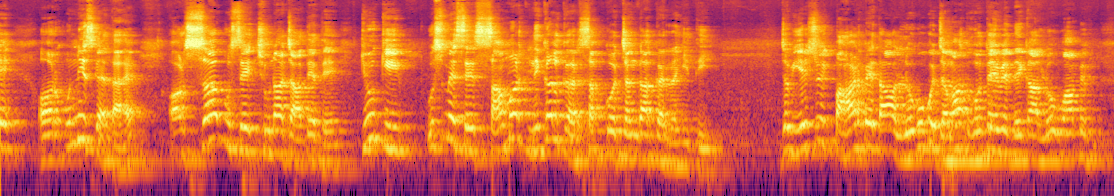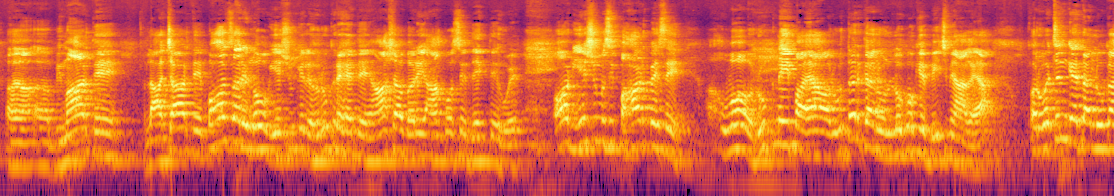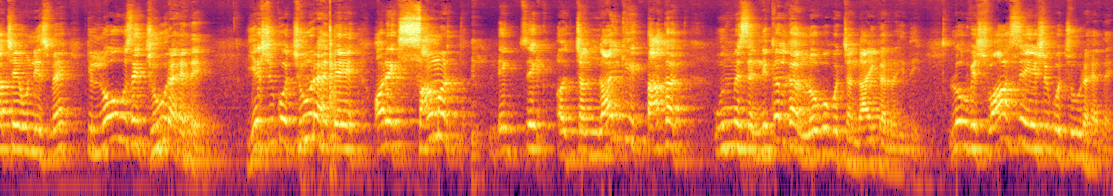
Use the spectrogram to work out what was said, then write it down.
और उन्नीस कहता है, और सब उसे छूना चाहते थे, क्योंकि उसमें से सामर्थ निकलकर सबको चंगा कर रही थी। जब यीशु एक पहाड़ पे था और लोगों को जमा होते हुए देखा, लोग वहाँ पे बीमार थे, लाचार थे, बहुत सारे लोग यीशु के लिए रुक रहे थे, आशा भरी आँखों से देखते हुए। और यीशु मसीह पहाड़ पे से वो रुक नहीं पाया और उतर कर उन लोगों के बीच में आ गया। और वचन कहता लूका छः उन्नीस में कि लोग उसे छू रहे थे। यीशु को छू रहे थे और एक सामर्थ, एक एक चंगाई की एक ताकत उनमें से निकलकर लोगों को चंगाई कर रही थी। लोग विश्वास से यीशु को छू रहे थे।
